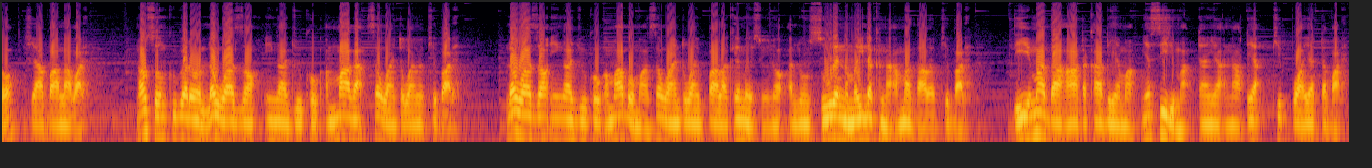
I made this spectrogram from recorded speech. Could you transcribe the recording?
တော့ရှားပါလာပါတယ်။နောက်ဆုံးတစ်ခုကတော့လက်ဝါဆောင်အင်္ဂါဂျူခုံအမကဆက်ဝိုင်းတဝိုင်းပဲဖြစ်ပါတယ်။လက်ဝါဆောင်အင်္ဂါဂျူခုံအမပေါ်မှာဆက်ဝိုင်းတဝိုင်းပါလာခဲ့မယ်ဆိုရင်တော့အလွန်ဆိုးတဲ့နမိတ်လက္ခဏာအမသားပဲဖြစ်ပါတယ်။ဒီအမသားဟာတစ်ခါတရံမှာမျက်စိတွေမှာတန်ရာအနာတရဖြစ်ပွားရတတ်ပါတယ်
